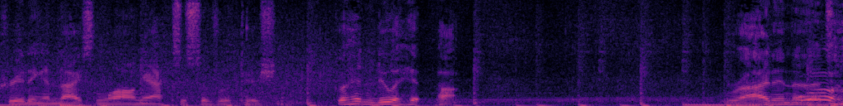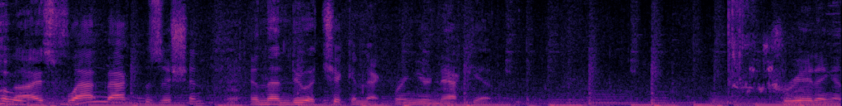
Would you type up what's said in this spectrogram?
creating a nice long axis of rotation. Go ahead and do a hip pop. Right in a, Whoa. nice flat back position, and then do a chicken neck. Bring your neck in. Creating a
